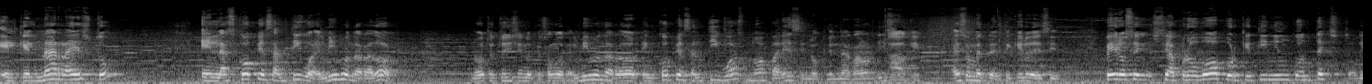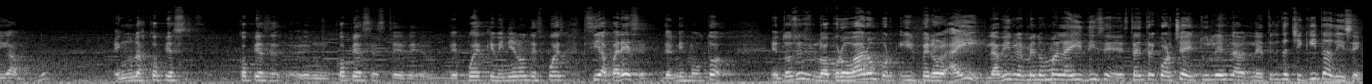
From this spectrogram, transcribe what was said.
el que narra esto en las copias antiguas, el mismo narrador. No te estoy diciendo que son otros, el mismo narrador en copias antiguas no aparece lo que el narrador dice. Ah, ok. A eso me, te, te quiero decir. Pero se, se aprobó porque tiene un contexto, digamos, ¿no? En unas copias, copias, en copias este, de- después que vinieron después, sí aparece del mismo autor. Entonces lo aprobaron, por, y- pero ahí, la Biblia, menos mal ahí dice, está entre corchea y tú lees la letrita chiquita, dice,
